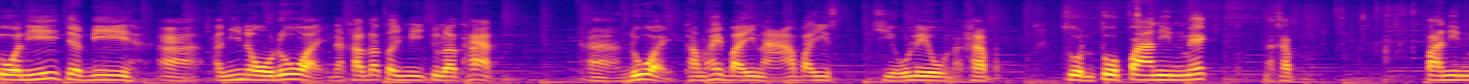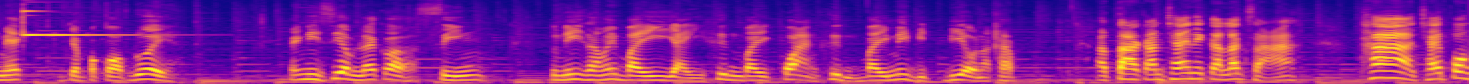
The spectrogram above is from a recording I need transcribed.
ตัวนี้จะมีอ่าอะมิโนด้วยนะครับแล้วก็มีจุลธาตุด้วยทำให้ใบหนาใบเขียวเร็วนะครับ ส่วนตัวปานินแม็กนะครับปานินแม็กจะประกอบด้วยแมกนีเซียมและก็ซิงค์ตัวนี้ทำให้ใบใหญ่ขึ้นใบกว้างขึ้น ใบไม่บิดเบี้ยวนะครับ อัตราการใช้ในการรักษา ถ้าใช้ป้อง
